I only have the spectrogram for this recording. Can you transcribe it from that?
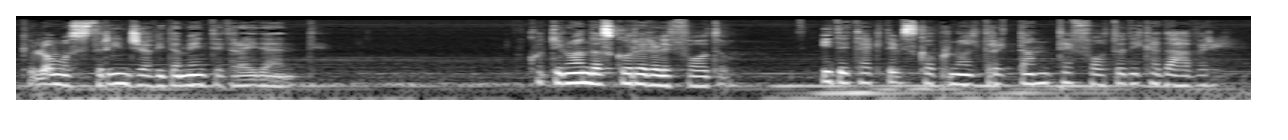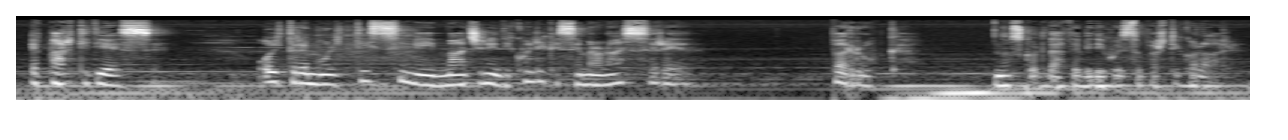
che l'uomo stringe avidamente tra i denti. Continuando a scorrere le foto, i detective scoprono altrettante foto di cadaveri e parti di esse oltre moltissime immagini di quelle che sembrano essere parrucche. Non scordatevi di questo particolare.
